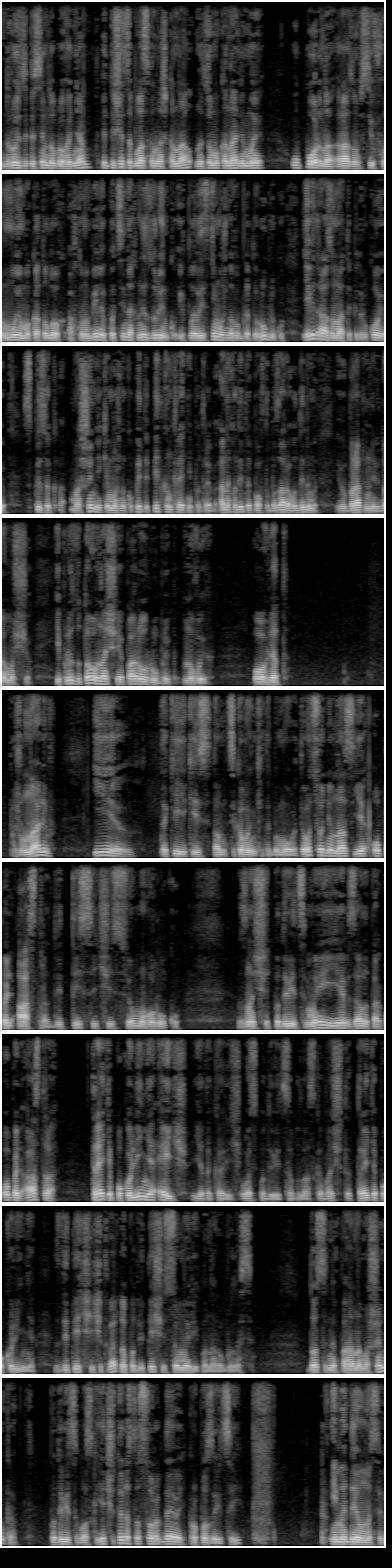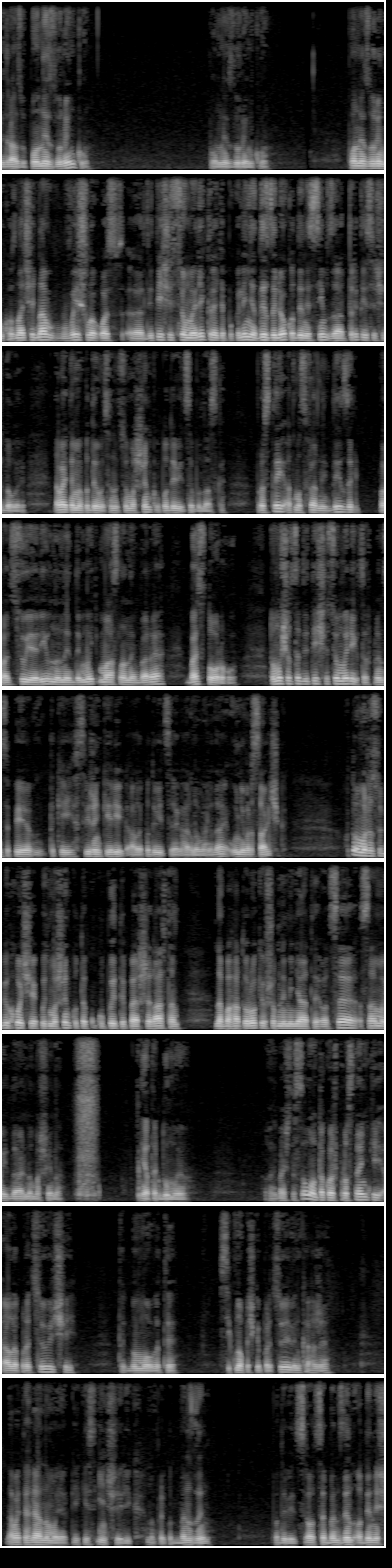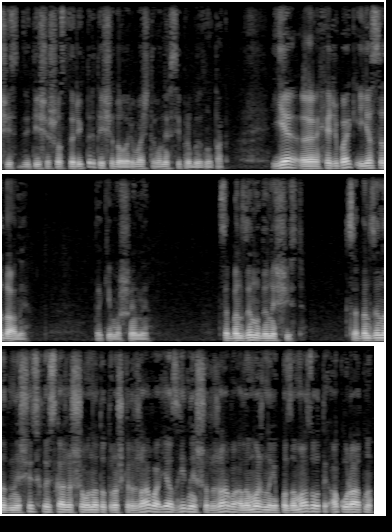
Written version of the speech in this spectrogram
Друзі, всім доброго дня. Підпишіться, будь ласка, на наш канал. На цьому каналі ми упорно разом всі формуємо каталог автомобілів по цінах низу ринку. І в плейлисті можна вибрати рубрику і відразу мати під рукою список машин, які можна купити під конкретні потреби, а не ходити по автобазару годинами і вибирати невідомо що. І плюс до того у нас ще є пару рубрик нових: огляд журналів і такі якісь там цікавинки, так би мовити. От сьогодні у нас є Opel Astra 2007 року. Значить, подивіться, ми її взяли так. Opel Astra, третє покоління H є така річ. Ось подивіться, будь ласка, бачите, третє покоління. З 2004 по 2007 рік вона робилася. Досить непогана машинка. Подивіться, будь ласка, є 449 пропозицій. І ми дивимося відразу по низу ринку. По низу ринку. По низу ринку. Значить, нам вийшло ось е, 2007 рік, третє покоління, дизельок 1,7 за 3 тисячі доларів. Давайте ми подивимося на цю машинку. Подивіться, будь ласка. Простий атмосферний дизель, працює рівно, не димить, масло не бере, без торгу. Тому що це 2007 рік, це в принципі такий свіженький рік, але подивіться, як гарно виглядає. Універсальчик. Хто може собі хоче якусь машинку таку купити перший раз там на багато років, щоб не міняти. Оце саме ідеальна машина. Я так думаю. Ось бачите, салон також простенький, але працюючий, так би мовити. Всі кнопочки працює, він каже. Давайте глянемо як якийсь інший рік, наприклад, бензин. Подивіться, оце бензин 1,6 2006 рік, 3000 доларів. Бачите, вони всі приблизно так. Є е, хетчбек і є седани. Такі машини. Це бензин 1,6. Це бензин 1,6. Хтось скаже, що вона тут трошки ржава. Я згідний, що ржава, але можна її позамазувати акуратно,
